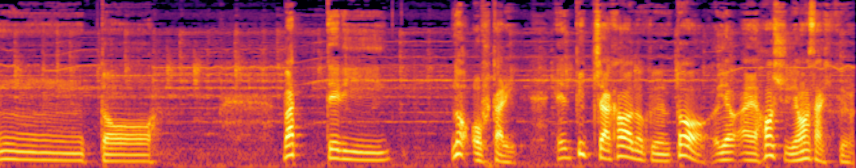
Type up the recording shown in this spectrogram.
うーんと、バッテリーのお二人、えピッチャー川野くんと、やえ保守山崎くん。こ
